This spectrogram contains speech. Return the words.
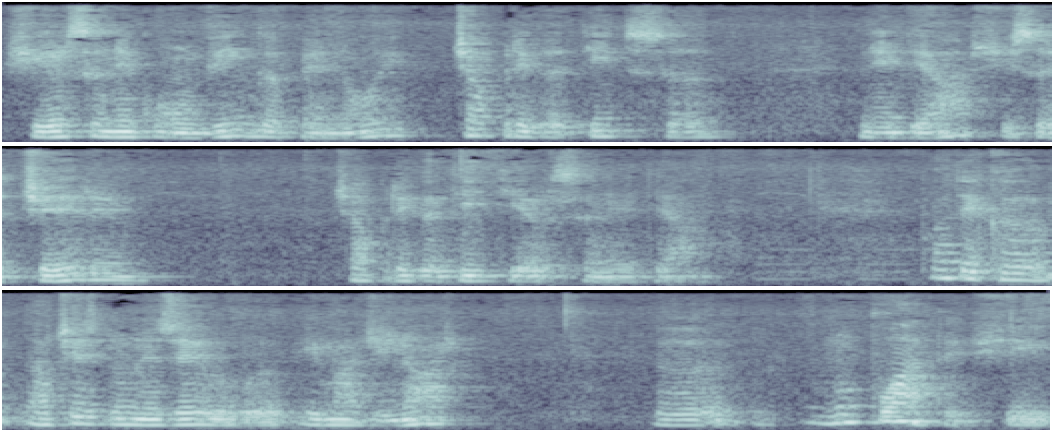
și El să ne convingă pe noi ce a pregătit să ne dea și să cerem ce a pregătit El să ne dea. Poate că acest Dumnezeu uh, imaginar uh, nu poate și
